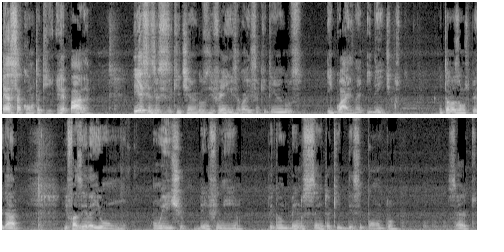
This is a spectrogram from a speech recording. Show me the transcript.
essa conta aqui. Repara, esse exercício aqui tinha ângulos diferentes, agora esse aqui tem ângulos iguais, né, idênticos. Então nós vamos pegar e fazer aí um, um eixo bem fininho, pegando bem no centro aqui desse ponto, certo?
